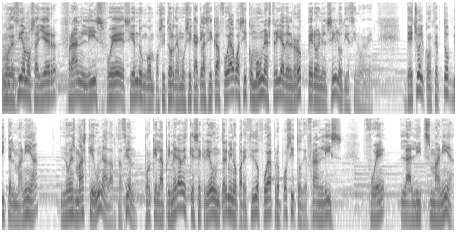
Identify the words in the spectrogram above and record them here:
Como decíamos ayer, Fran Liszt fue, siendo un compositor de música clásica, fue algo así como una estrella del rock, pero en el siglo XIX. De hecho, el concepto Beatlemanía no es más que una adaptación, porque la primera vez que se creó un término parecido fue a propósito de Fran Liszt, fue la Lisztmanía.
